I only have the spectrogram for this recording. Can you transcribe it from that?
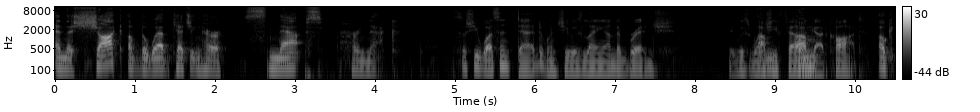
and the shock of the web catching her snaps her neck. So she wasn't dead when she was laying on the bridge. It was when Um, she fell um, and got caught. Okay,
